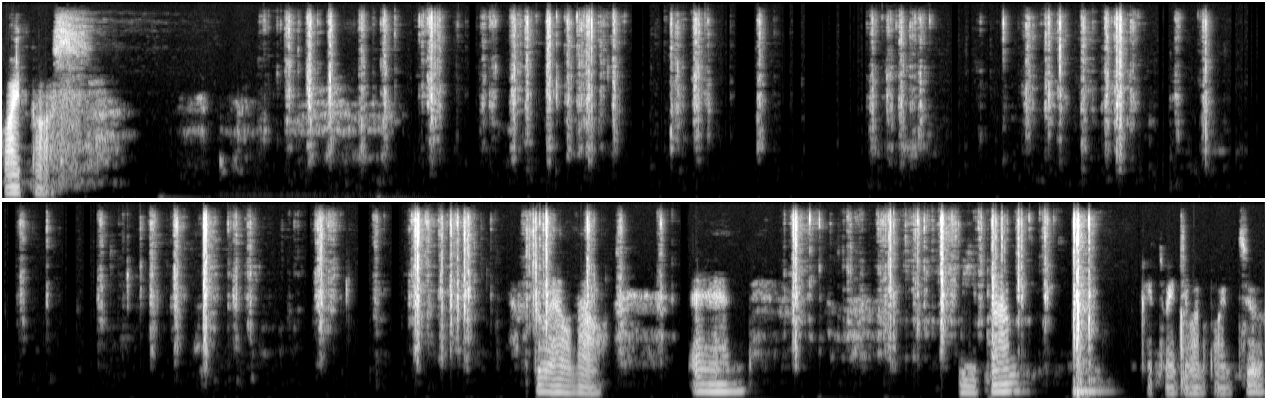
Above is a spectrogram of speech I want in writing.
white cross F2L now. And B plan okay 21.2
